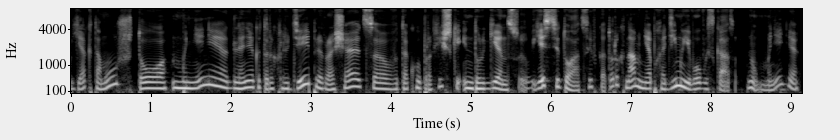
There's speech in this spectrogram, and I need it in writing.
я к тому, что мнение для некоторых людей превращается в такую практически индульгенцию. Есть ситуации, в которых нам необходимо его высказывать. Ну, мнение,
